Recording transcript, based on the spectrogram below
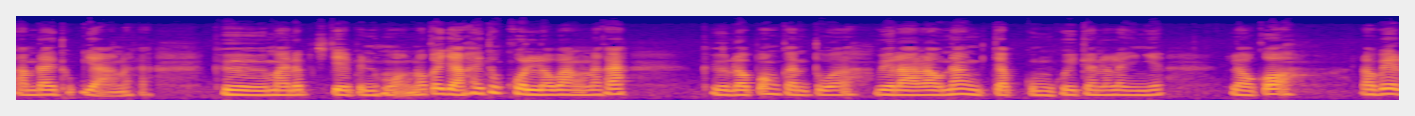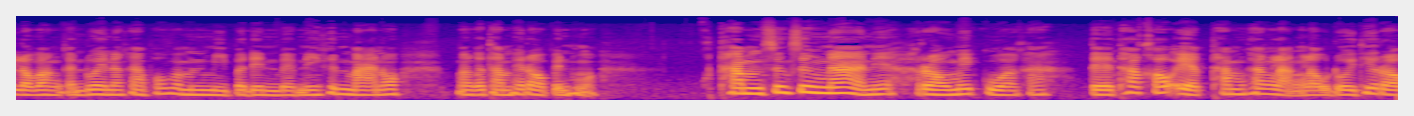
ทำได้ทุกอย่างนะคะ คือมาดับเจเป็นห่วงเนาะก็อยากให้ทุกคนระวังนะคะ คือเราป้องกันตัวเวลาเรานั่งจับกลุ่มคุยกันอะไรอย่างเงี้ยเราก็ระเวทระวังกันด้วยนะคะ เพราะว่ามันมีประเด็นแบบนี้ขึ้นมาเนาะมันก็ทำให้เราเป็นห่วงทำซึ่งซึ่งหน้าเนี่ยเราไม่กลัวค่ะ แต่ถ้าเขาแอบทำข้างหลังเราโดยที่เรา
